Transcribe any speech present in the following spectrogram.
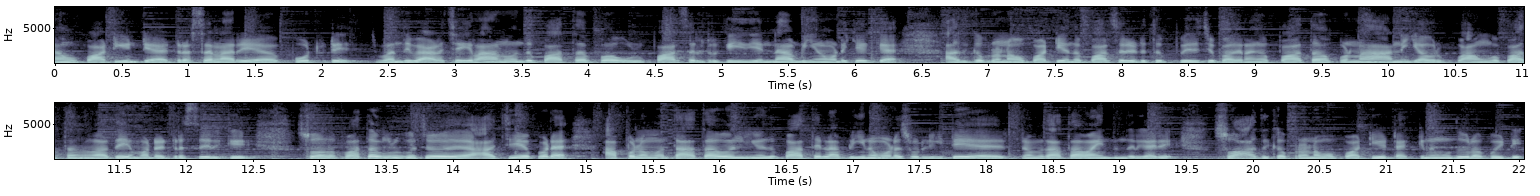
நம்ம பாட்டிக்கிட்ட ட்ரெஸ் எல்லாம் போட்டுட்டு வந்து வேலை செய்யலான்னு வந்து பார்த்தப்போ ஒரு பார்சல் இருக்குது இது என்ன அப்படிங்கிற மாதிரி கேட்க. அதுக்கப்புறம் நம்ம பாட்டி அந்த பார்சல் எடுத்து பிரித்து பார்க்குறாங்க. பார்த்தா அப்படின்னா அன்றைக்கி அவர் அவங்க பார்த்த அதே மாதிரி ட்ரெஸ் இருக்குது ஸோ அதை பார்த்து அவங்களுக்கு கொஞ்சம் ஆச்சரியப்பட. அப்போ நம்ம தாத்தாவை நீங்கள் வந்து பார்த்தல அப்படிங்கிற மாதிரி சொல்லிட்டு நம்ம தாத்தா வாங்கி தந்திருக்காரு ஸோ அதுக்கப்புறம் நம்ம பாட்டியை டக்குன்னு முதுகில் போயிட்டு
